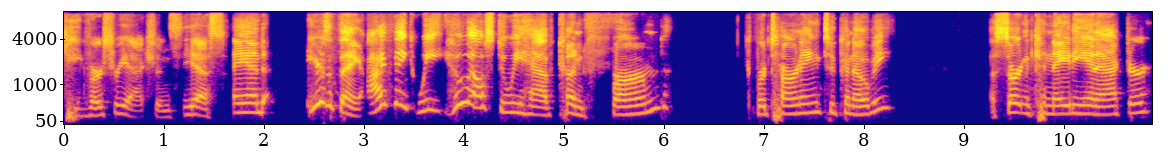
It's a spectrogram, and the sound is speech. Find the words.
Geekverse reactions. Yes. And here's the thing. I think we who else do we have confirmed returning to Kenobi? A certain Canadian actor,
